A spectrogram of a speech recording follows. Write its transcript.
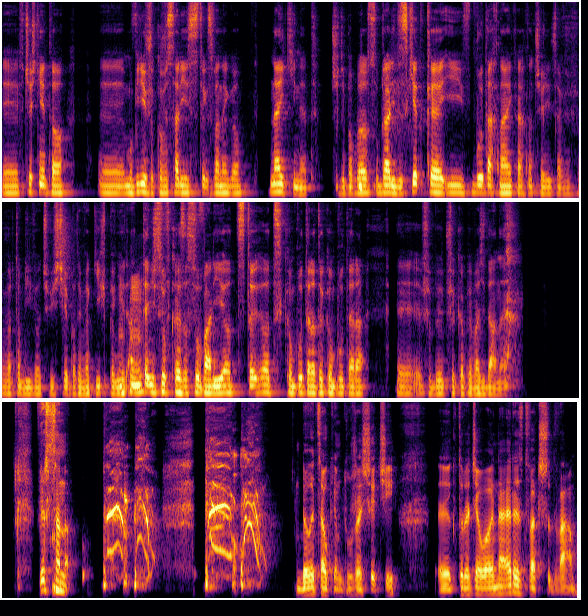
y, wcześniej to mówili, że korzystali z tak zwanego NikeNet, czyli po prostu brali dyskietkę i w butach Nike'ach, no czyli wartobliwe oczywiście, potem w jakichś pewnie mhm. tenisówkach zasuwali od, od komputera do komputera, żeby przekopiować dane. Wiesz co, no, były całkiem duże sieci, y, które działały na RS-232 y,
